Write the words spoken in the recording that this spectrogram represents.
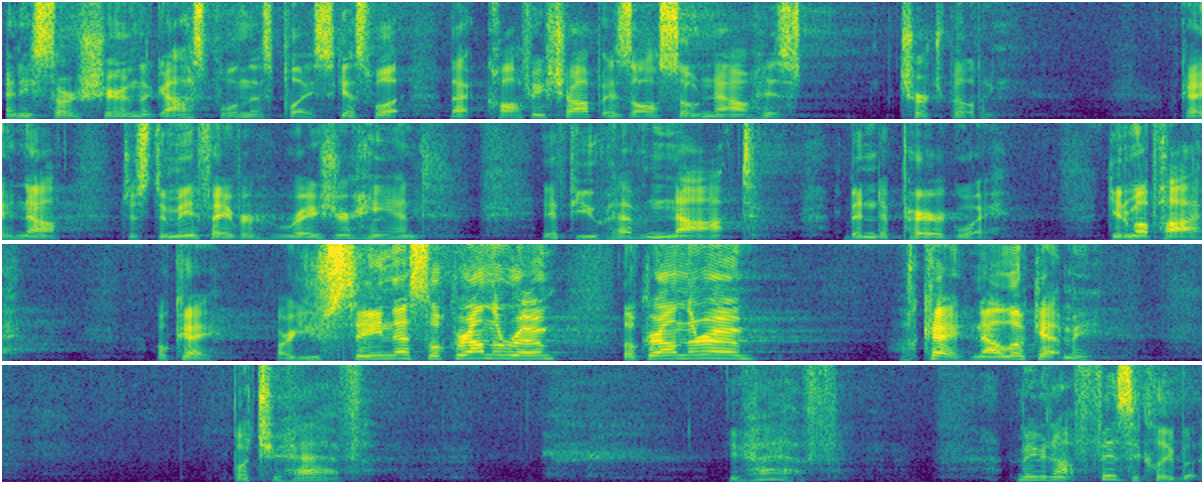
And he started sharing the gospel in this place. Guess what? That coffee shop is also now his church building. Okay, now just do me a favor, raise your hand if you have not been to Paraguay. Get them up high. Okay, are you seeing this? Look around the room. Look around the room. Okay, now look at me. But you have. You have. Maybe not physically, but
